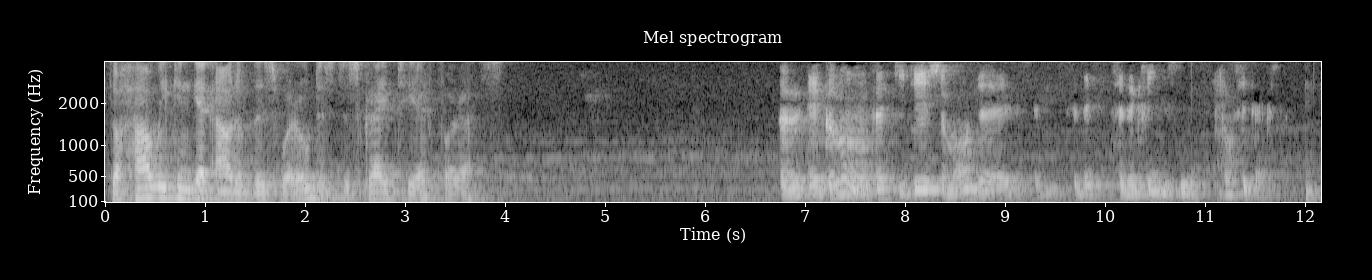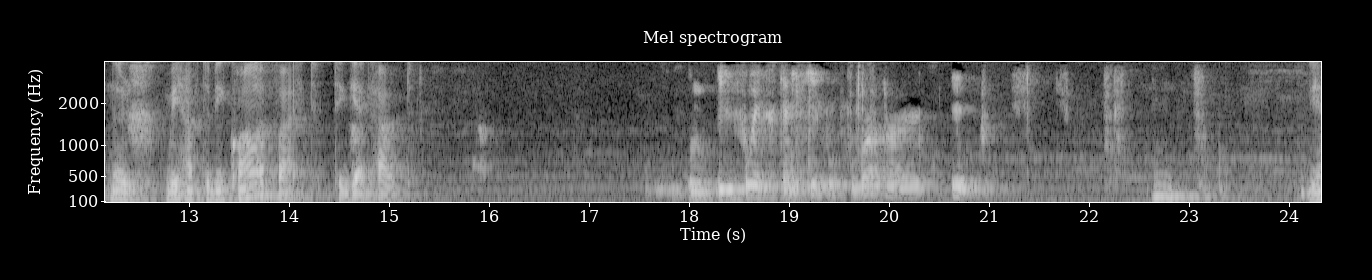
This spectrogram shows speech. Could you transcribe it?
So, how we can get out of this world is described here for us. Euh, et comment en fait quitter ce monde, euh, c'est- c'est dé- c'est décrit ici dans ces textes. There, we have to be qualified to get out. Il il faut être qualifié pour pouvoir euh, quitter. Hmm. Yeah,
